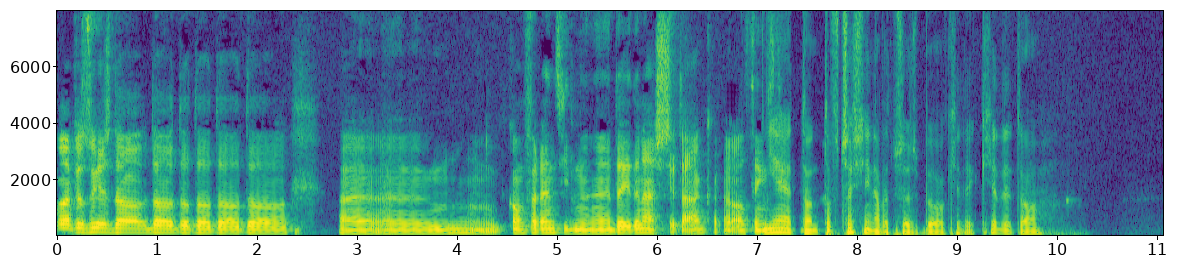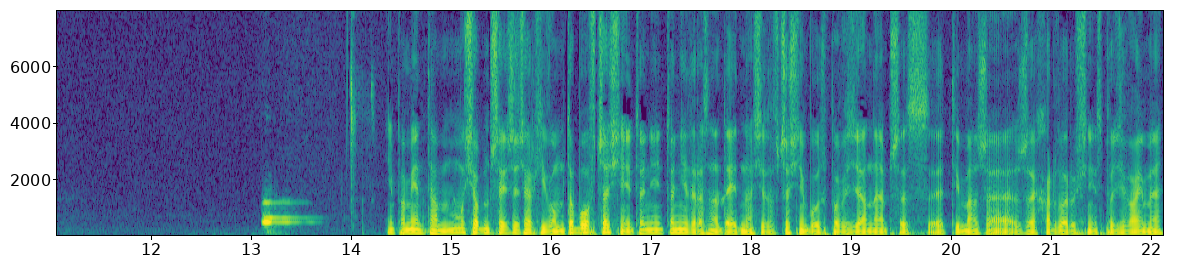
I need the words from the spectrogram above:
Nawiązujesz do, do, do, do, do, do konferencji D11, tak? Nie, to, to wcześniej nawet przecież było. Kiedy, kiedy to? Nie pamiętam, musiałbym przejrzeć archiwum. To było wcześniej, to nie, to nie teraz na D11, to wcześniej było już powiedziane przez e, Tima, że, że hardware'u się nie spodziewajmy.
